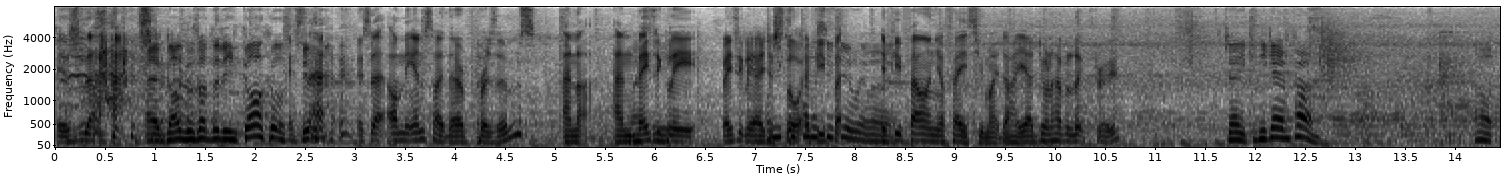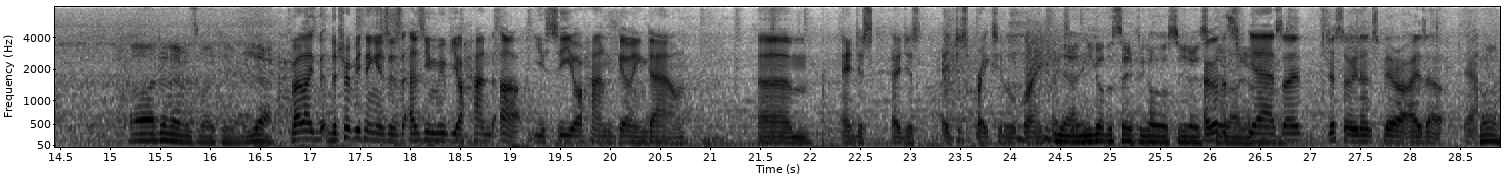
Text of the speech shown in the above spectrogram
is that. Uh, goggles underneath goggles. Is that, is that on the inside there are prisms and and I basically basically I you just thought if you through wait, if wait. you fell on your face you might die. Yeah, do you want to have a look through? Jay, can you get in front? Oh. oh, I don't know if it's working, but yeah. But like the, the trippy thing is is as you move your hand up, you see your hand going down. Um, it just it just it just breaks your little brain. Basically. Yeah, and you got the safety goggles so you don't I got spear this. out your Yeah, eyes. so just so we don't spear our eyes out. Yeah. Cool.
